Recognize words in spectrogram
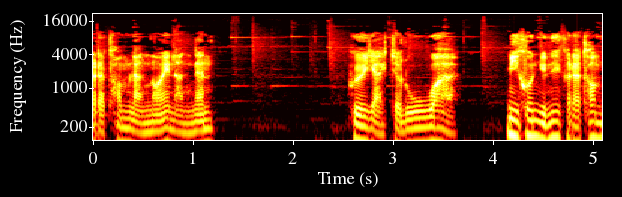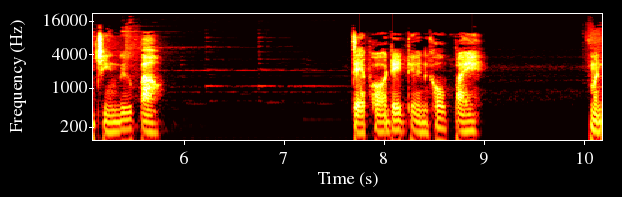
กระท่อมหลังน้อยหลังนั้น เพื่ออยากจะรู้ว่ามีคนอยู่ในกระท่อมจริงหรือเปล่า แต่พอได้เดินเข้าไป มัน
